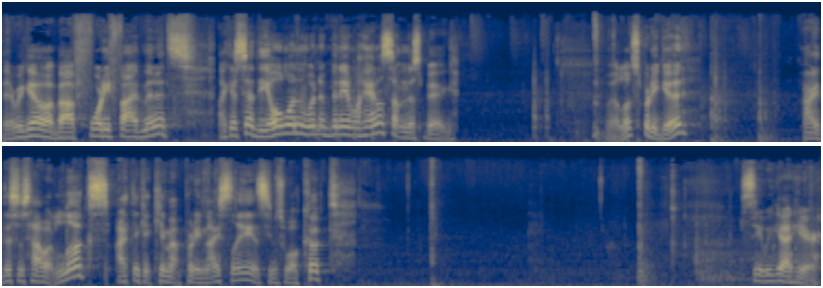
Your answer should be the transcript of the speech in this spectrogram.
There we go, about 45 minutes. Like I said, the old one wouldn't have been able to handle something this big. Well, it looks pretty good. All right, this is how it looks. I think it came out pretty nicely. It seems well cooked. Let's see what we got here.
